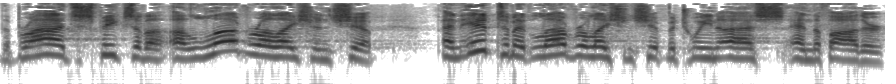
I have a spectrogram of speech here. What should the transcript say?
The bride speaks of a, a, love relationship, an intimate love relationship between us and the Father.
